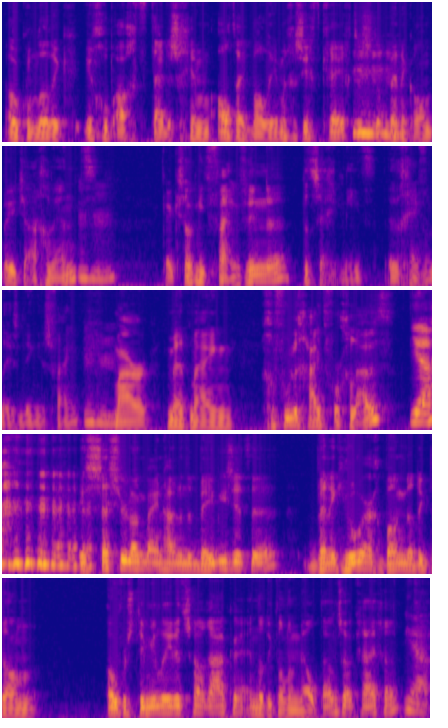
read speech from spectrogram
Ook omdat ik in groep 8 tijdens gym altijd ballen in mijn gezicht kreeg. Dus daar ben ik al een beetje aan gewend. Mhm, Kijk, ik zou het niet fijn vinden. Dat zeg ik niet. Eh, Geen van deze dingen is fijn. mhm. Maar met mijn gevoeligheid voor geluid... Ja. is zes uur lang bij een huilende baby zitten... ben ik heel erg bang dat ik dan overstimulated zou raken... en dat ik dan een meltdown zou krijgen. ja.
